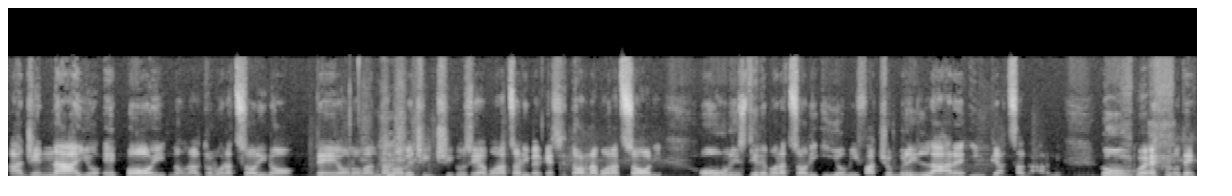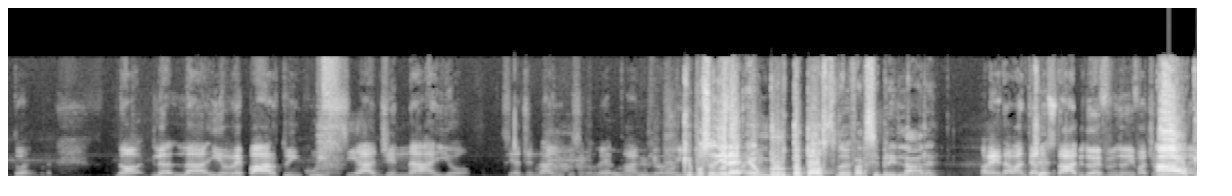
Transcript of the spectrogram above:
a gennaio e poi no, un altro Bonazzoli no, Teo 99 ci, ci consiglia Bonazzoli perché se torna Bonazzoli o uno in stile Bonazzoli io mi faccio brillare in piazza d'armi. Comunque, l'ho detto, eh? No, la, la, il reparto in cui sia a gennaio, sia a gennaio che secondo me anche poi... Che posso dire, è un brutto posto dove farsi brillare. Vabbè, davanti cioè... allo stadio, dove, dove mi faccio... Ah, ok,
